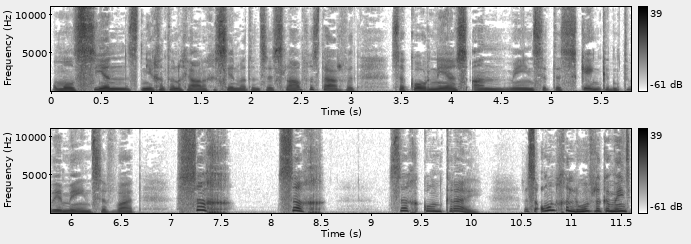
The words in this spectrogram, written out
om hul seun, 29 jarige seun wat in sy slaap gesterf het, se korneas aan mense te skenk en twee mense wat sug sug sug kon kry. Dis ongelooflike mens.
